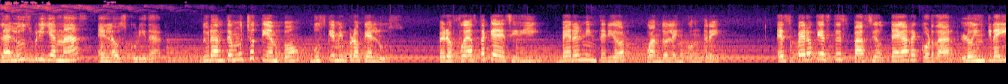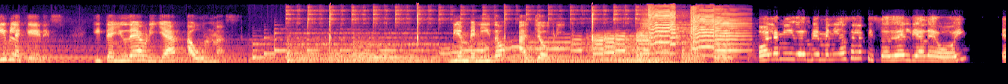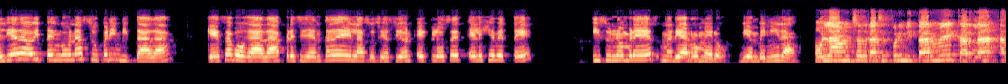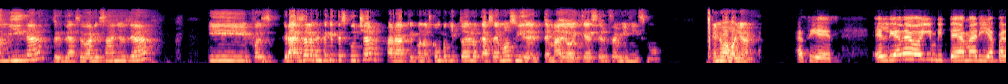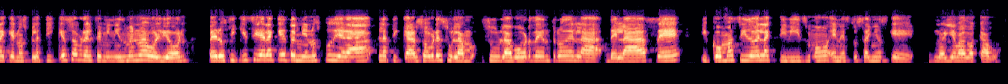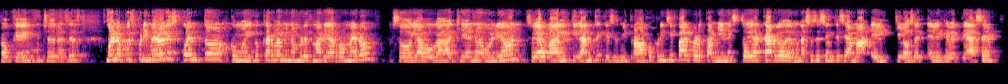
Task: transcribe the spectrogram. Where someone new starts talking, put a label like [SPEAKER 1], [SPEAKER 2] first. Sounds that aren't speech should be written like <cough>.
[SPEAKER 1] La luz brilla más en la oscuridad. Durante mucho tiempo busqué mi propia luz, pero fue hasta que decidí ver en mi interior cuando la encontré. Espero que este espacio te haga recordar lo increíble que eres y te ayude a brillar aún más. Bienvenido a Yo Brillo. Hola amigos, bienvenidos al episodio del día de hoy. El día de hoy tengo una súper invitada que es abogada, presidenta de la asociación El Closet LGBT y su nombre es María Romero. Bienvenida.
[SPEAKER 2] Hola, muchas gracias por invitarme, Carla, amiga desde hace varios años ya. Y pues gracias a la gente que te escucha para que conozca un poquito de lo que hacemos y del tema de hoy que es el feminismo en Nuevo León.
[SPEAKER 1] Así es. El día de hoy invité a María para que nos platique sobre el feminismo en Nuevo León, pero sí quisiera que también nos pudiera platicar sobre su, su labor dentro de la, de la AC y cómo ha sido el activismo en estos años que lo ha llevado a cabo.
[SPEAKER 2] Ok, muchas gracias. Bueno, pues primero les cuento, como dijo Carla, mi nombre es María Romero, soy abogada aquí en Nuevo León, soy abogada litigante, que ese es mi trabajo principal, pero también estoy a cargo de una asociación que se llama el Closet LGBTAC.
